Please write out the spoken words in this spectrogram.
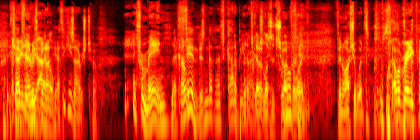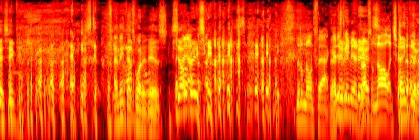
Chad Finn, every who's been on, I think he's Irish too. Yeah, He's from Maine. That count? Finn, isn't that? That's got to be. Yeah, an it's Irish got unless name. it's short for Oh, like Finn Auschwitz. celebrating St. I think that's what it is. celebrating St. Patty's Day. Little known fact. I just came here to drop some knowledge. Thank you.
